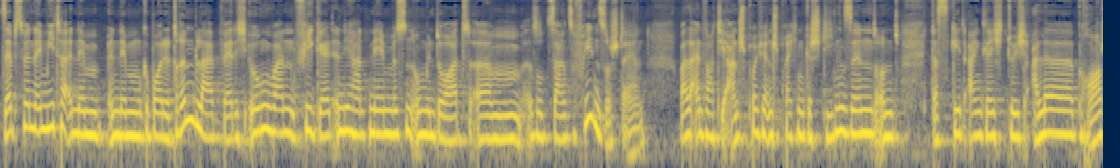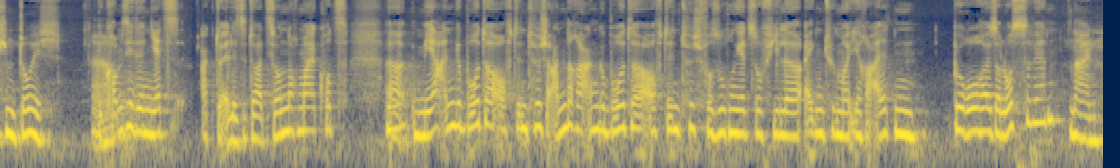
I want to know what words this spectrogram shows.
selbst wenn der Mieter in dem, in dem Gebäude drin bleibt, werde ich irgendwann viel Geld in die Hand nehmen müssen, um ihn dort ähm, sozusagen zufriedenzustellen weil einfach die Ansprüche entsprechend gestiegen sind und das geht eigentlich durch alle Branchen durch. Bekommen Sie denn jetzt aktuelle Situation noch mal kurz äh, mehr Angebote auf den Tisch, andere Angebote auf den Tisch? Versuchen jetzt so viele Eigentümer ihre alten Bürohäuser loszuwerden? Nein.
